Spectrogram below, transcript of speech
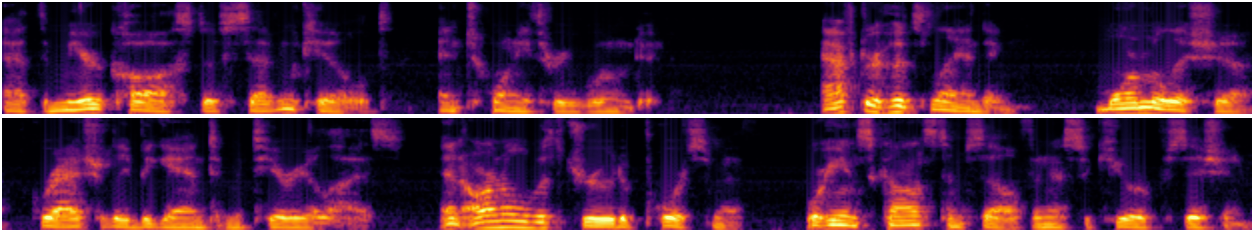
at the mere cost of seven killed and 23 wounded. After Hood's landing, more militia gradually began to materialize, and Arnold withdrew to Portsmouth, where he ensconced himself in a secure position.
